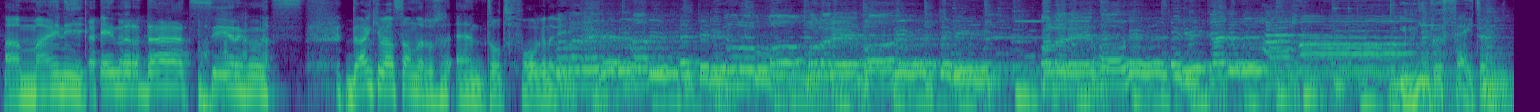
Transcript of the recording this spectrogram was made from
Amaini, inderdaad, zeer goed. Dankjewel Sander en tot volgende week. feiten.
